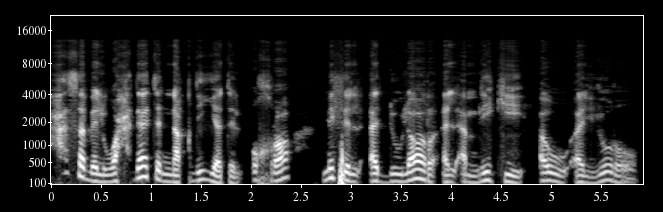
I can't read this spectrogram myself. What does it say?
حسب الوحدات النقدية الأخرى مثل الدولار الأمريكي أو اليورو.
